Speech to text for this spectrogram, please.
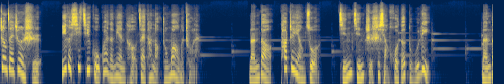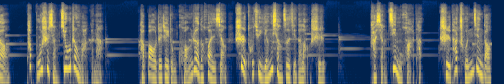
正在这时，一个稀奇古怪的念头在他脑中冒了出来：难道他这样做仅仅只是想获得独立？难道他不是想纠正瓦格纳？他抱着这种狂热的幻想，试图去影响自己的老师。他想净化他，使他纯净到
